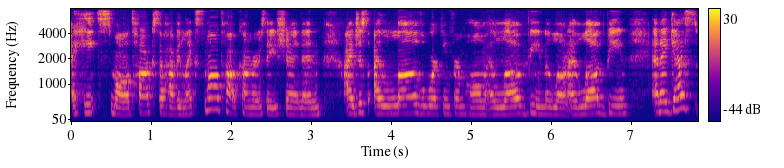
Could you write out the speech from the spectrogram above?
I hate small talk, so having like small talk conversation and I just I love working from home. I love being alone. I love being and I guess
